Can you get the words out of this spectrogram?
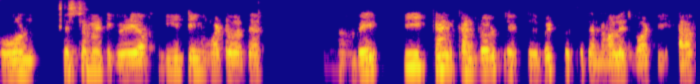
own systematic way of eating, whatever the uh, way we can control a little bit with the knowledge what we have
